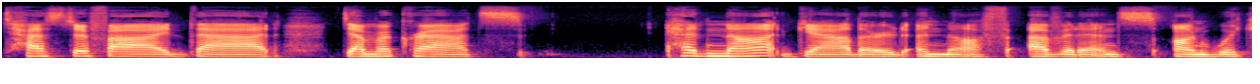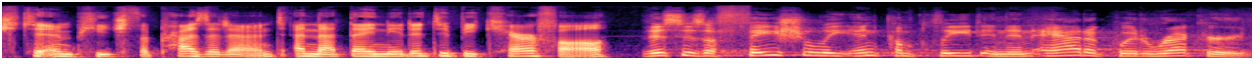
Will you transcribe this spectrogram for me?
testified that Democrats had not gathered enough evidence on which to impeach the president and that they needed to be careful. This is a facially incomplete and inadequate record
